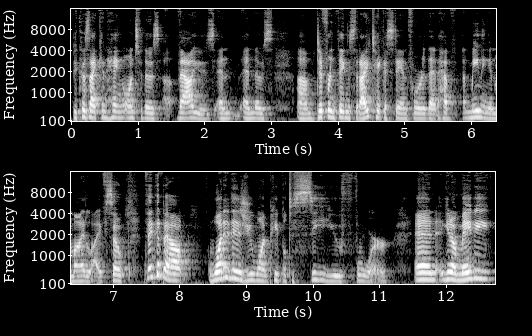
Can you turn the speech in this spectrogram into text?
because I can hang on to those values and and those um, different things that I take a stand for that have a meaning in my life. So think about what it is you want people to see you for. And you know, maybe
